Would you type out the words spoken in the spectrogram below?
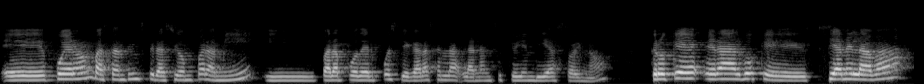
eh, fueron bastante inspiración para mí y para poder pues llegar a ser la, Nancy que hoy en día soy, ¿no? Creo que era algo que sí anhelaba,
